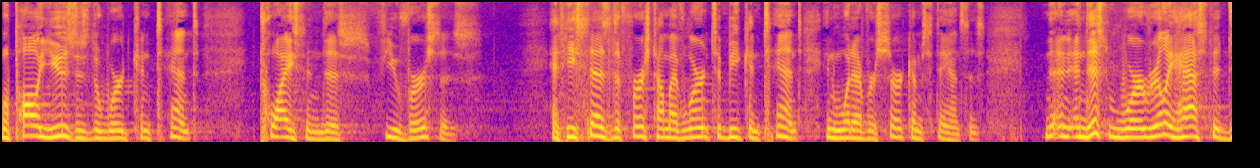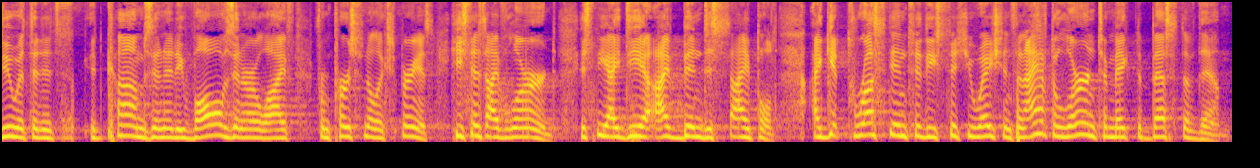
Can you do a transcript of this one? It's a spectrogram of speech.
Well, Paul uses the word content twice in this few verses. And he says, The first time I've learned to be content in whatever circumstances. And, and, this word really has to do with that it comes and it evolves in our life from personal experience. He says, I've learned. It's the idea I've been discipled. I get thrust into these situations and I have to learn to make the best of them.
